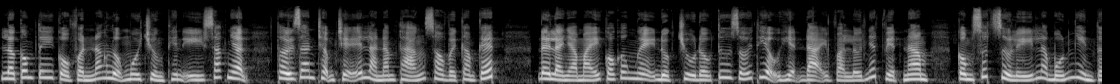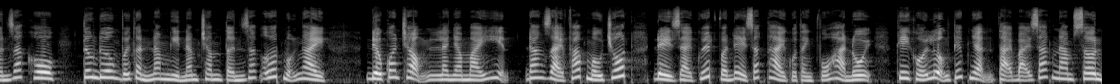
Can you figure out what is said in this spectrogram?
là công ty cổ phần năng lượng môi trường Thiên Ý xác nhận thời gian chậm trễ là 5 tháng so với cam kết. Đây là nhà máy có công nghệ được chủ đầu tư giới thiệu hiện đại và lớn nhất Việt Nam, công suất xử lý là 4.000 tấn rác khô, tương đương với gần 5.500 tấn rác ướt mỗi ngày. Điều quan trọng là nhà máy hiện đang giải pháp mấu chốt để giải quyết vấn đề rác thải của thành phố Hà Nội khi khối lượng tiếp nhận tại bãi rác Nam Sơn,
